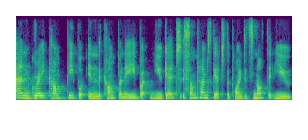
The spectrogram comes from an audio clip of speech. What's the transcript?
And great com- people in the company, but you get sometimes get to the point it's not that you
